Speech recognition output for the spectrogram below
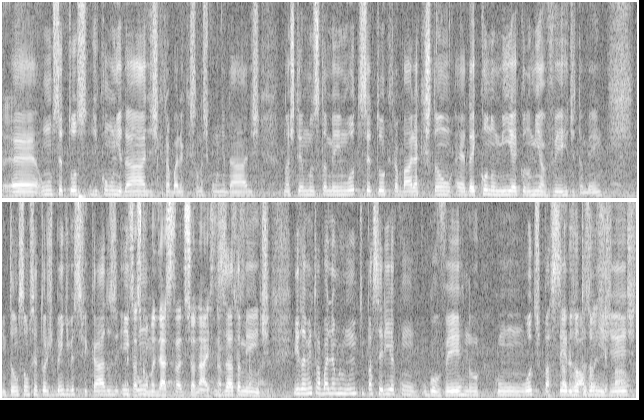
é, um setor de comunidades, que trabalha a questão das comunidades, nós temos também um outro setor que trabalha a questão é, da economia, a economia verde também. Então são setores bem diversificados. E Essas com... comunidades tradicionais também. Exatamente. E também trabalhamos muito em parceria com o governo, com outros parceiros, Estadual, outras ONGs.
